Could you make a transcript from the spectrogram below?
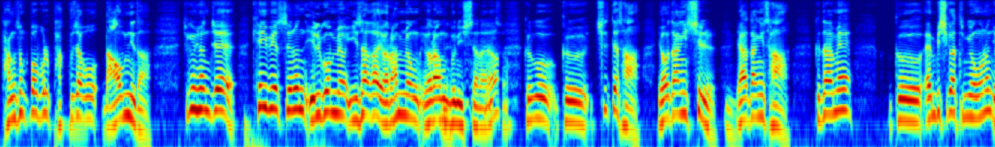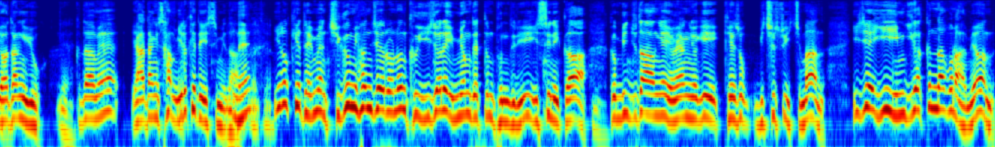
방송법을 바꾸자고 나옵니다. 지금 현재 KBS는 7명 이사가 11명 11분이시잖아요. 네. 그렇죠. 그리고 그 7대 4. 여당이 7, 음. 야당이 4. 그다음에 그 MBC 같은 경우는 여당이 6. 네. 그다음에 야당이 3 이렇게 돼 있습니다. 네. 이렇게 되면 지금 현재로는 그 이전에 임명됐던 분들이 있으니까 음. 그 민주당의 영향력이 계속 미칠 수 있지만 이제 이 임기가 끝나고 나면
